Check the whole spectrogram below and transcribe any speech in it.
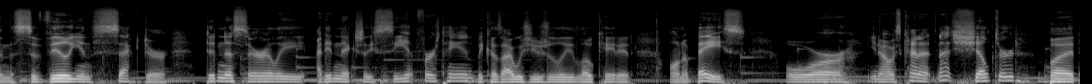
and the civilian sector didn't necessarily I didn't actually see it firsthand because I was usually located on a base or you know I was kind of not sheltered but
